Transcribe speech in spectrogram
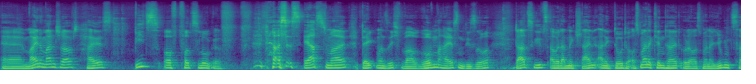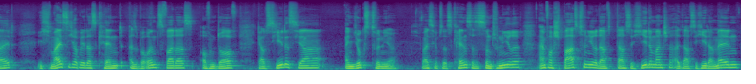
Äh, meine Mannschaft heißt Beats of Potzloge. Das ist erstmal, denkt man sich, warum heißen die so? Dazu gibt es aber dann eine kleine Anekdote aus meiner Kindheit oder aus meiner Jugendzeit. Ich weiß nicht, ob ihr das kennt. Also bei uns war das auf dem Dorf, gab es jedes Jahr ein Jux-Turnier. Ich weiß nicht, ob du das kennst. Das ist so ein Turniere, einfach Spaßturniere, darf, darf sich jede Mannschaft, also darf sich jeder melden.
